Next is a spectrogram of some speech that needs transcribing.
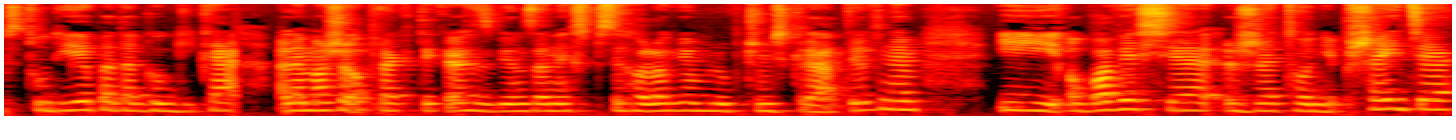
studiuje pedagogikę, ale marzy o praktykach związanych z psychologią lub czymś kreatywnym i obawia się, że to nie przejdzie,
